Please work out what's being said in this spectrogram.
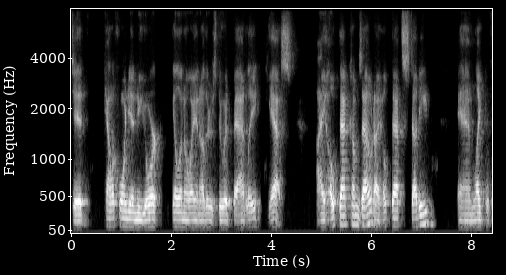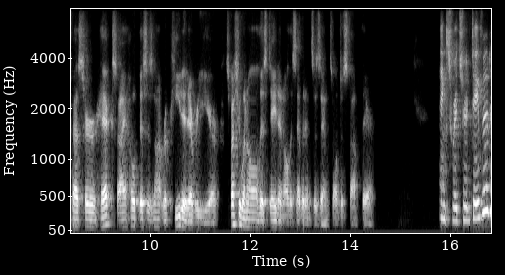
Did California, New York, Illinois, and others do it badly? Yes. I hope that comes out. I hope that's studied. And like Professor Hicks, I hope this is not repeated every year, especially when all this data and all this evidence is in. So I'll just stop there. Thanks, Richard. David?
